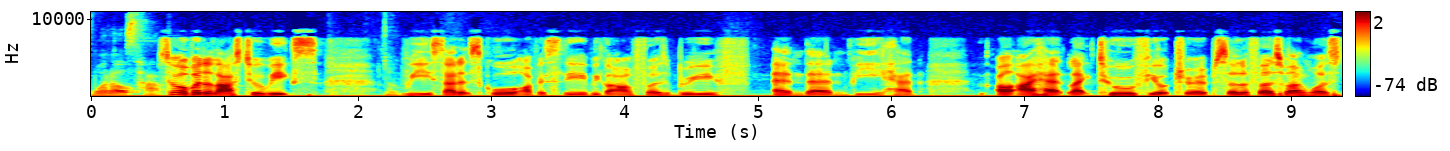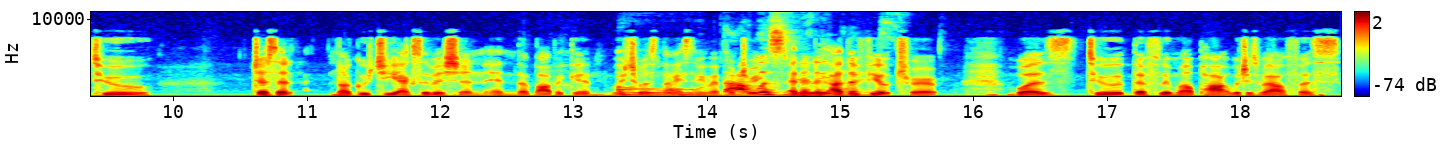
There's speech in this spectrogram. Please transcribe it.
what else happened? So over the last two weeks, we started school. Obviously, we got our first brief, and then we had, uh, I had like two field trips. So the first one was to just a Noguchi exhibition in the Barbican, which oh, was nice. And We went for drinks. and then the nice. other field trip mm-hmm. was to the Flimwell Park, which is where our first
